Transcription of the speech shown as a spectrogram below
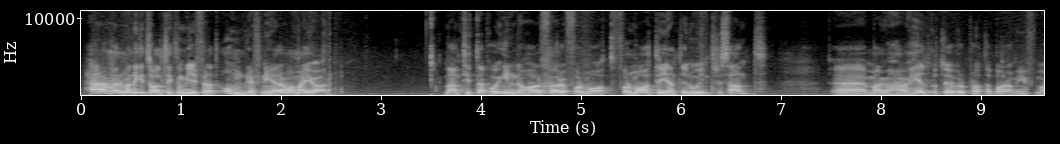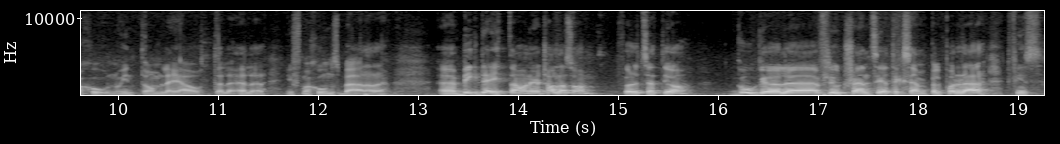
Här använder man digital teknologi för att omdefiniera vad man gör. Man tittar på innehåll före format. Format är egentligen ointressant. Eh, man har helt gått över och pratar bara om information och inte om layout eller, eller informationsbärare. Eh, big data har ni hört talas om, förutsätter jag. Google eh, Flutrends är ett exempel på det där. Det, finns,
